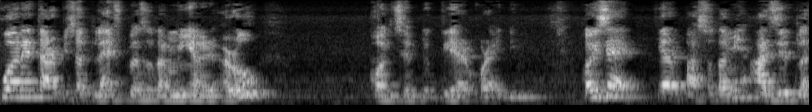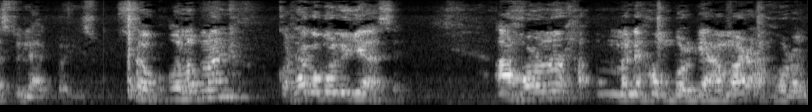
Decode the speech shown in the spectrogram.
পোৱা নাই তাৰপিছত লাইভ ক্লাছত আমি আৰু কনচেপ্টটো ক্লিয়াৰ কৰাই দিম। হৈছে? ইয়াৰ পাছত আমি আজিৰ ক্লাছটোলৈ আগবাঢ়িছো। চাওক অলপমান কথা ক'বলগীয়া আছে। আহৰণৰ মানে সম্পৰ্কে আমাৰ আহৰণ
